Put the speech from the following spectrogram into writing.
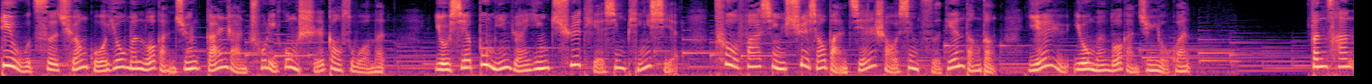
第五次全国幽门螺杆菌感染处理共识告诉我们，有些不明原因缺铁性贫血、特发性血小板减少性紫癜等等，也与幽门螺杆菌有关。分餐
